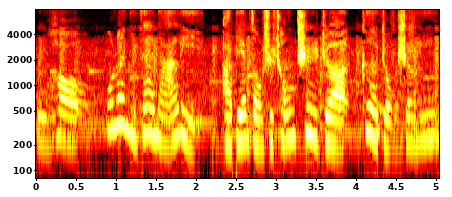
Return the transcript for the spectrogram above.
午后，无论你在哪里，耳边总是充斥着各种声音。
